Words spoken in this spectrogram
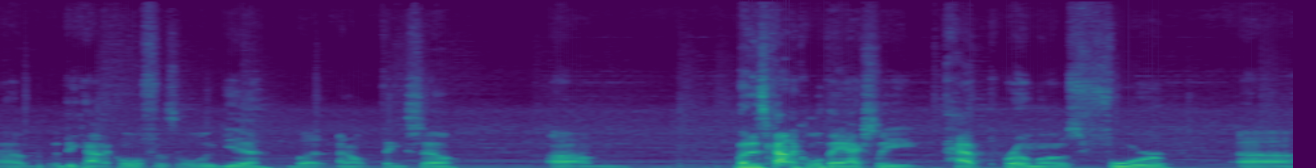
Uh, it'd be kind of cool if it was a Lugia, but I don't think so. Um, but it's kind of cool they actually have promos for uh,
